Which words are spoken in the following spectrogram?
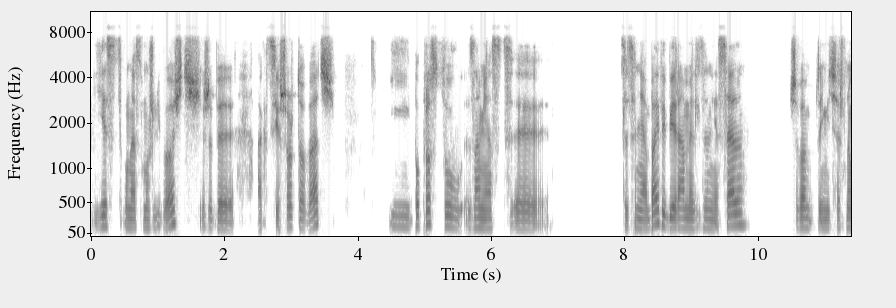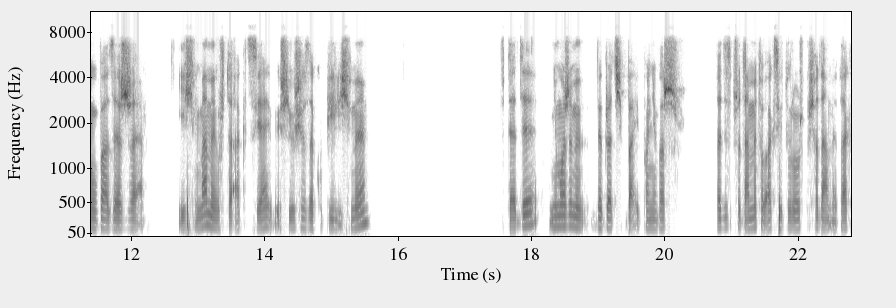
jest u nas możliwość, żeby akcje shortować i po prostu zamiast y, zlecenia buy wybieramy zlecenie sell. Trzeba tutaj mieć też na uwadze, że jeśli mamy już te akcje, jeśli już je zakupiliśmy, wtedy nie możemy wybrać buy, ponieważ wtedy sprzedamy tą akcję, którą już posiadamy, tak?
